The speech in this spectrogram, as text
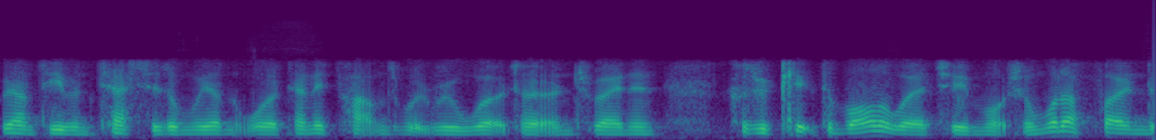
We hadn't even tested them. We hadn't worked any patterns which we worked out in training because we kicked the ball away too much. And what I found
